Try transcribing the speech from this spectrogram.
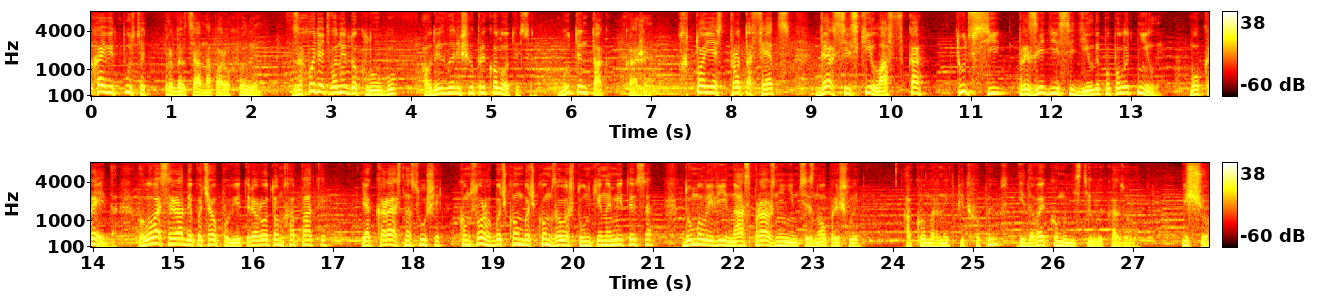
хай відпустять продавця на пару хвилин. Заходять вони до клубу, а один вирішив приколотися. Гутен так, каже, хто єсть протафець, дер сільські лавка. Тут всі президії сиділи, пополотніли. Мов крейда. Голова сільради почав повітря ротом хапати, як карась на суші. Комсорг бочком-бочком за лаштунки намітився. Думали, війна, справжні німці знов прийшли. А комерник підхопився і давай комуністів виказувати. І що?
